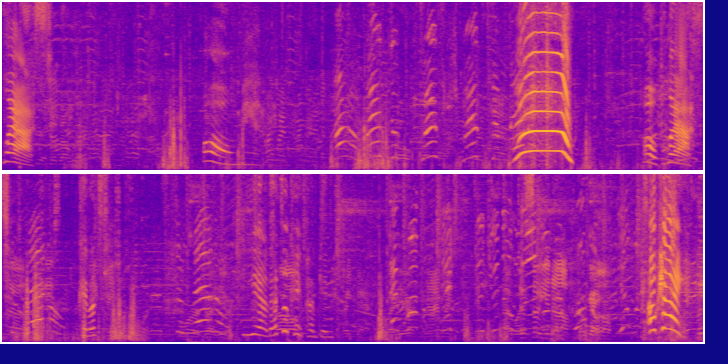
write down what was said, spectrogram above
Blast! Oh, man. Woo! Oh, blast! Okay, let's. Yeah, that's okay, Pumpkin. Just so you know. Okay. Put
